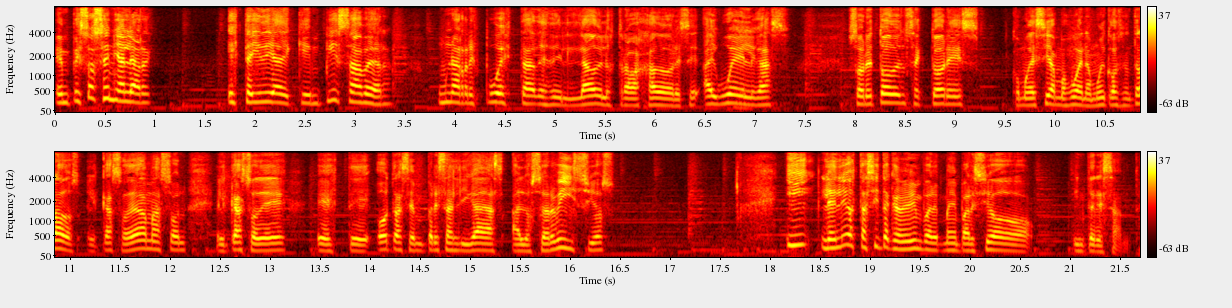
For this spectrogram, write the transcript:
empezó a señalar esta idea de que empieza a haber una respuesta desde el lado de los trabajadores. Eh, Hay huelgas, sobre todo en sectores, como decíamos, bueno, muy concentrados. El caso de Amazon, el caso de este, otras empresas ligadas a los servicios. Y les leo esta cita que a mí me pareció interesante.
